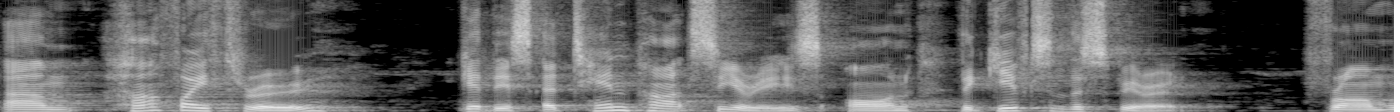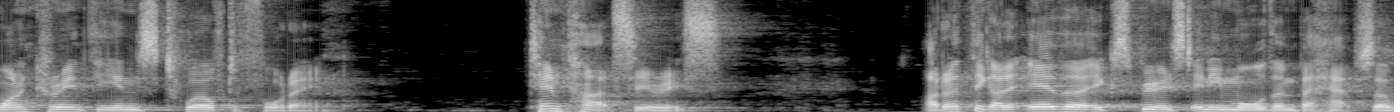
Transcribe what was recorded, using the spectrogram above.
um, halfway through get this, a 10 part series on the gifts of the Spirit from 1 Corinthians 12 to 14. 10 part series. I don't think I'd ever experienced any more than perhaps a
